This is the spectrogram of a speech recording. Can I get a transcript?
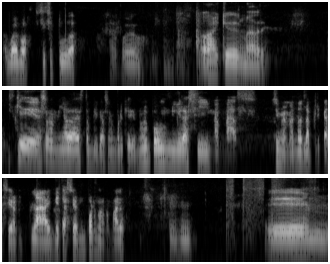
A huevo, sí se pudo. A huevo. Ay, qué desmadre. Es que es una mierda esta aplicación porque no me puedo unir así nada más si me mandas la aplicación, la invitación por normal. eh,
